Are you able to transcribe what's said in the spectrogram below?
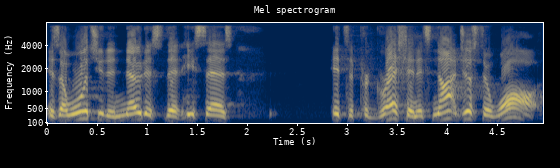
is I want you to notice that he says it's a progression. It's not just a walk.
